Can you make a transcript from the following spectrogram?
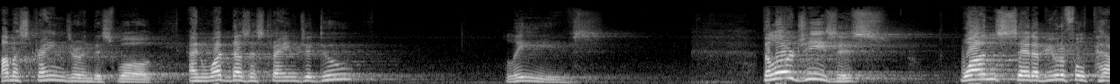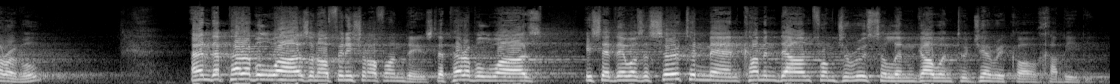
I'm a stranger in this world. And what does a stranger do? Leaves. The Lord Jesus once said a beautiful parable. And the parable was, and I'll finish off on this. The parable was, he said, there was a certain man coming down from Jerusalem going to Jericho, Habibi.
